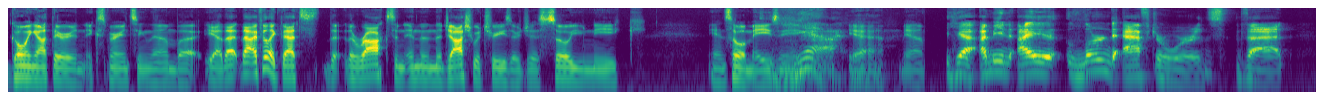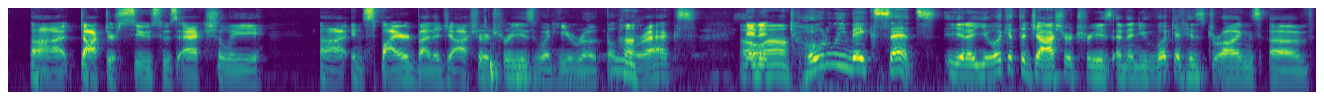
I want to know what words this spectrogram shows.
going out there and experiencing them. But yeah, that, that I feel like that's the the rocks and, and then the Joshua trees are just so unique and so amazing. Yeah. yeah, yeah. Yeah, I mean, I learned afterwards that uh, Dr. Seuss was actually uh, inspired by the Joshua trees when he wrote the Lorax. Oh, and it wow. totally makes sense. You know, you look at the Joshua trees and then you look at his drawings of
